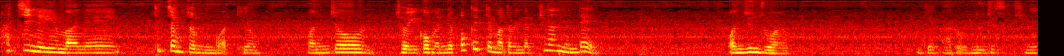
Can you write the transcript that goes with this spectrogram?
하찌 네일 만의 특장점인 것 같아요. 완전, 저 이거 맨날 벗길 때마다 맨날 피났는데, 완전 좋아요. 이게 바로 loose skin을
